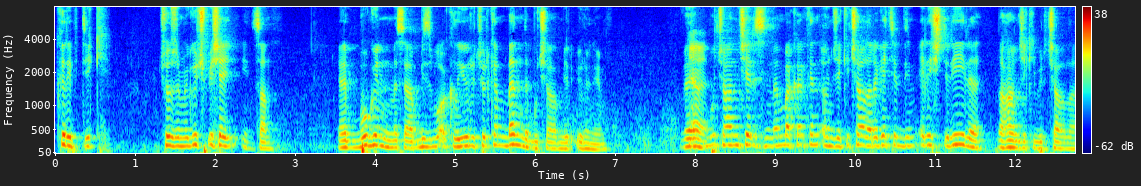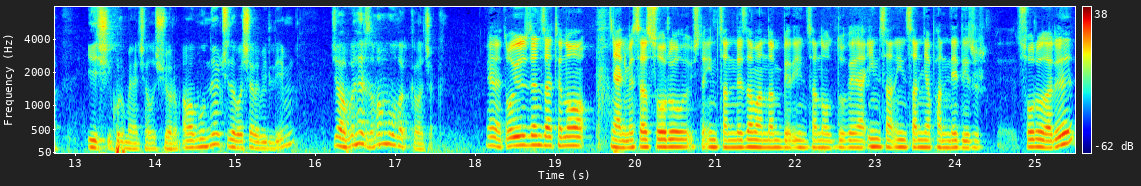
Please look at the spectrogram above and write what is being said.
kriptik, çözümü güç bir şey insan. Yani bugün mesela biz bu akıllı yürütürken ben de bu çağın bir ürünüyüm. Ve Evet. bu çağın içerisinden bakarken önceki çağlara getirdiğim eleştiriyle daha önceki bir çağla ilişki kurmaya çalışıyorum. Ama bu ne ölçüde başarabildiğim cevabı her zaman muğlak kalacak. Evet o yüzden zaten o yani mesela soru işte insan ne zamandan beri insan oldu veya insan insan yapan nedir e, soruları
